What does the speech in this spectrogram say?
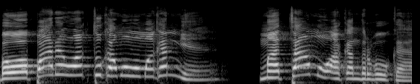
bahwa pada waktu kamu memakannya, matamu akan terbuka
